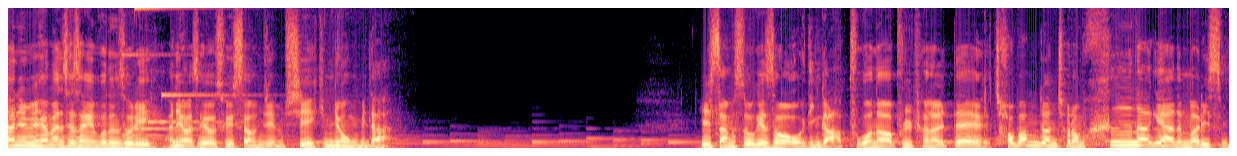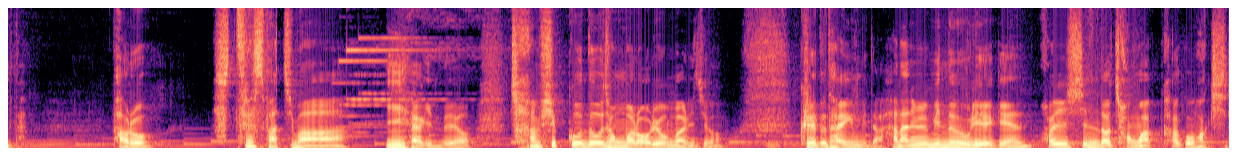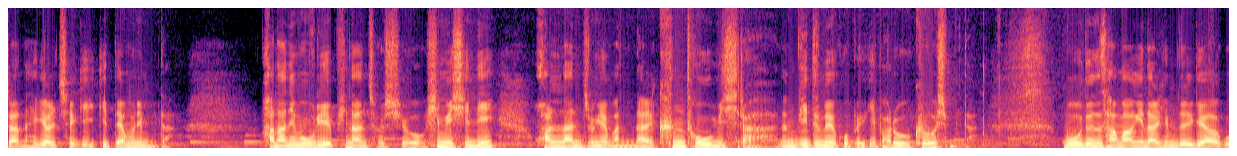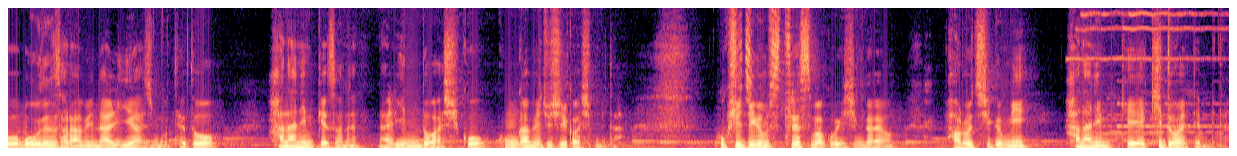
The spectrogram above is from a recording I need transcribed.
하나님을 향한 세상의 모든 소리. 안녕하세요. Sweet Sound MC 김영우입니다. 일상 속에서 어딘가 아프거나 불편할 때 처방전처럼 흔하게 하는 말이 있습니다. 바로 스트레스 받지 마. 이 이야기인데요. 참 쉽고도 정말 어려운 말이죠. 그래도 다행입니다. 하나님을 믿는 우리에겐 훨씬 더 정확하고 확실한 해결책이 있기 때문입니다. 하나님은 우리의 피난처시요 힘이시니 환란 중에 만날 큰 도움이시라는 믿음의 고백이 바로 그것입니다. 모든 상황이 날 힘들게 하고 모든 사람이 날 이해하지 못해도 하나님께서는 날 인도하시고 공감해 주실 것입니다. 혹시 지금 스트레스 받고 계신가요? 바로 지금이 하나님께 기도할 때입니다.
